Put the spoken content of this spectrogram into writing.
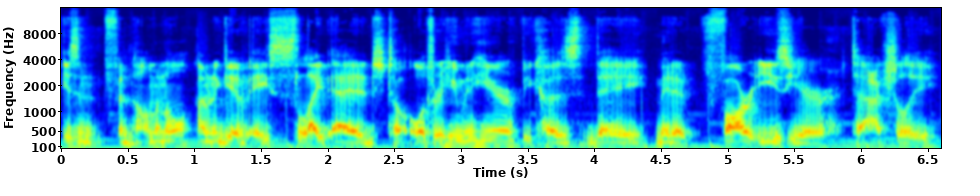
isn't phenomenal, I'm gonna give a slight edge to Ultrahuman here because they made it far easier to actually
